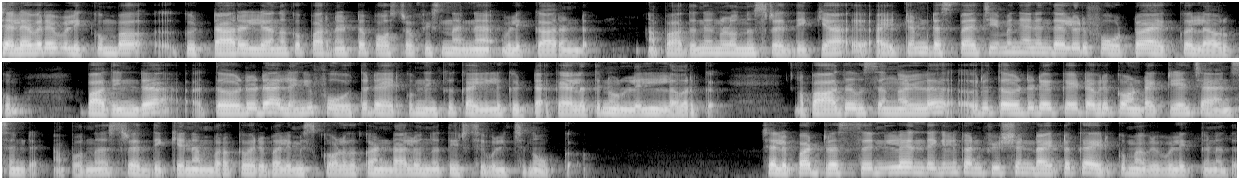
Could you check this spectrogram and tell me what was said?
ചിലവരെ വിളിക്കുമ്പോൾ കിട്ടാറില്ല എന്നൊക്കെ പറഞ്ഞിട്ട് പോസ്റ്റ് ഓഫീസിൽ നിന്ന് തന്നെ വിളിക്കാറുണ്ട്. അപ്പോൾ അത് നിങ്ങളൊന്ന് ശ്രദ്ധിക്കുക. ഐറ്റം ഡെസ്പാച്ച് ചെയ്യുമ്പോൾ ഞാൻ എന്തായാലും ഒരു ഫോട്ടോ അയക്കും എല്ലാവർക്കും. അപ്പോൾ അതിന്റെ തേർഡ് ഡേ അല്ലെങ്കിൽ ഫോർത്ത് ഡേ ആയിരിക്കും നിങ്ങൾക്ക് കയ്യിൽ കിട്ടുക. കേരളത്തിനുള്ളിലുള്ളവർക്ക്. അപ്പോൾ ആ ദിവസങ്ങളിൽ ഒരു തേർഡ് ഡേ ഒക്കെ ആയിട്ട് അവർ കോൺടാക്ട് ചെയ്യാൻ ചാൻസ് ഉണ്ട്. അപ്പോൾ ഒന്ന് ശ്രദ്ധിക്കുക നമ്പറൊക്കെ വരുമ്പോൾ അല്ലെങ്കിൽ മിസ് കോളൊക്കെ കണ്ടാൽ ഒന്ന് തിരിച്ച് വിളിച്ച് നോക്കുക. ചിലപ്പോൾ അഡ്രസ്സിൽ എന്തെങ്കിലും കൺഫ്യൂഷൻ ഉണ്ടായിട്ടൊക്കെ ആയിരിക്കും അവർ വിളിക്കുന്നത്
